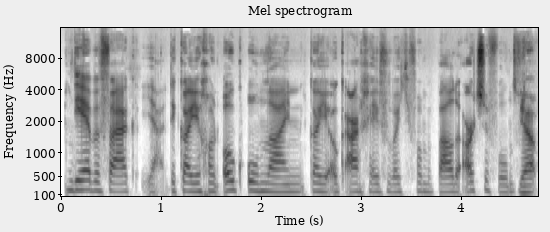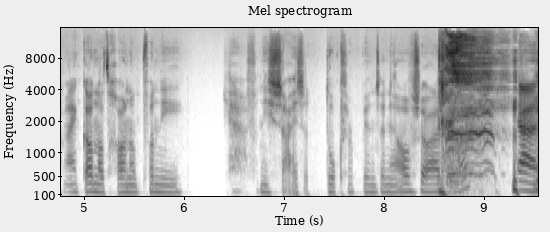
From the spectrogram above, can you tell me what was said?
die hebben vaak, ja, die kan je gewoon ook online, kan je ook aangeven wat je van bepaalde artsen vond. Ja. Volgens mij kan dat gewoon op van die, ja, van die sites, dokter.nl of zo. ja,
